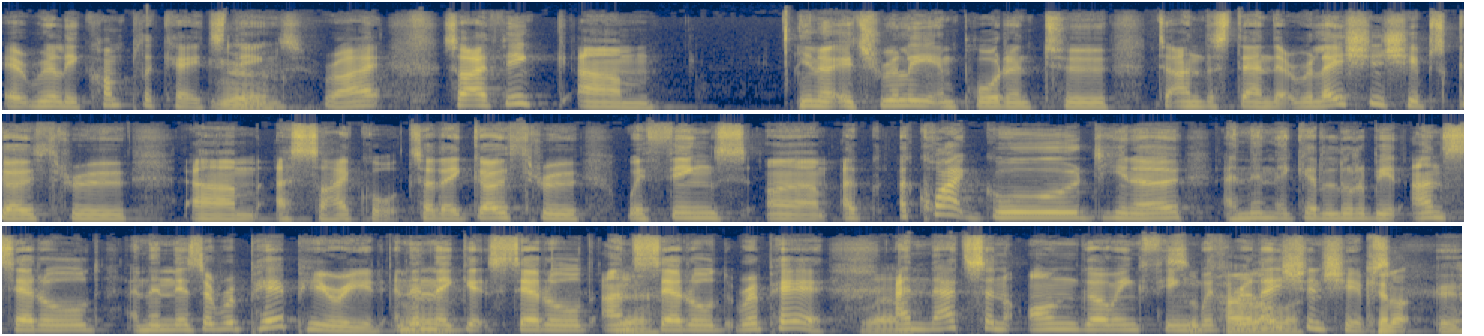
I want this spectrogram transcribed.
it really complicates Yeah. things, right? So I think. Um, you know, it's really important to to understand that relationships go through um, a cycle. So they go through where things um, are, are quite good, you know, and then they get a little bit unsettled, and then there's a repair period, and then they get settled, unsettled, repair, Wow. and that's an ongoing thing with relationships. Can I,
